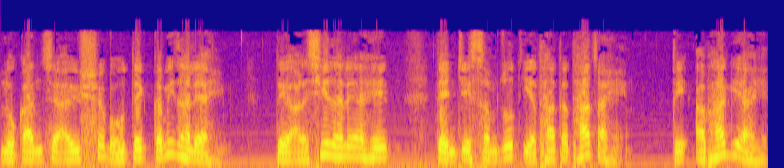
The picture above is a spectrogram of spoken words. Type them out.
लोकांचे आयुष्य बहुतेक कमी झाले आहे. ते आळशी झाले आहेत. त्यांची समजूत यथातथाच आहे. ते अभागी आहेत.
